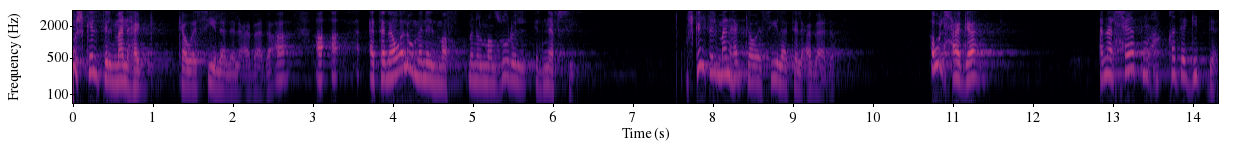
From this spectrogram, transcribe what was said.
مشكلة المنهج كوسيلة للعبادة؟ أتناوله من المف... من المنظور النفسي. مشكلة المنهج كوسيلة العبادة. أول حاجة أن الحياة معقدة جدا.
